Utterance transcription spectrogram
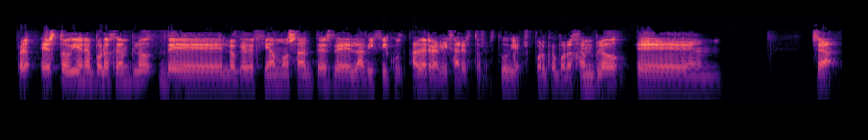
pero esto viene, por ejemplo, de lo que decíamos antes de la dificultad de realizar estos estudios. Porque, por ejemplo, eh, o sea,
